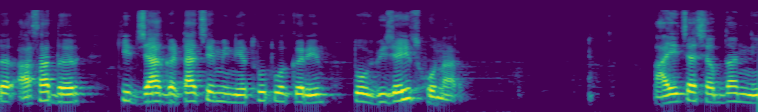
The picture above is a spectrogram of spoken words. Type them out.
तर असा धर की ज्या गटाचे मी नेतृत्व करीन तो विजयीच होणार. आईच्या शब्दांनी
